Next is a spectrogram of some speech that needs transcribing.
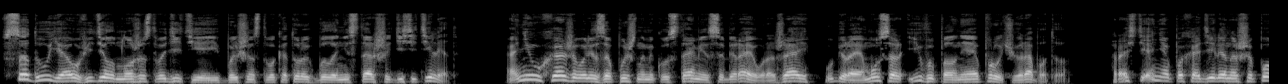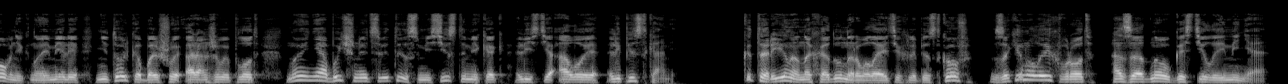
В саду я увидел множество детей, большинство которых было не старше десяти лет. Они ухаживали за пышными кустами, собирая урожай, убирая мусор и выполняя прочую работу. Растения походили на шиповник, но имели не только большой оранжевый плод, но и необычные цветы с мясистыми, как листья алоэ, лепестками. Катарина на ходу нарвала этих лепестков, закинула их в рот, а заодно угостила и меня.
